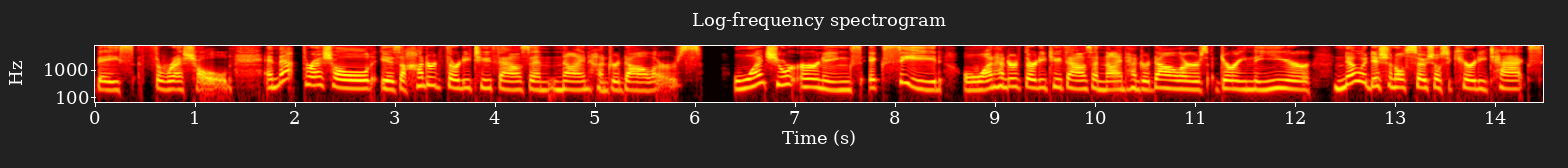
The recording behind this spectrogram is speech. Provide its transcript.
base threshold, and that threshold is $132,900. Once your earnings exceed $132,900 during the year, no additional Social Security tax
